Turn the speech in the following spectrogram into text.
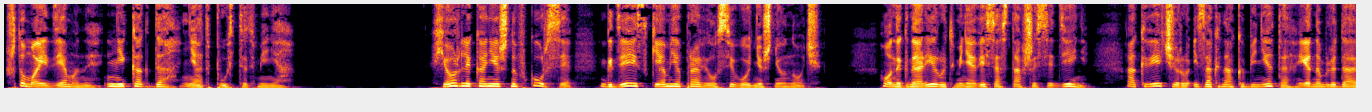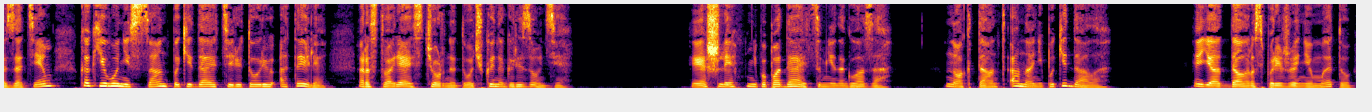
что мои демоны никогда не отпустят меня. Хёрли, конечно, в курсе, где и с кем я провел сегодняшнюю ночь. Он игнорирует меня весь оставшийся день, а к вечеру из окна кабинета я наблюдаю за тем, как его Ниссан покидает территорию отеля, растворяясь черной точкой на горизонте. Эшли не попадается мне на глаза, но октант она не покидала. Я отдал распоряжение Мэту,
